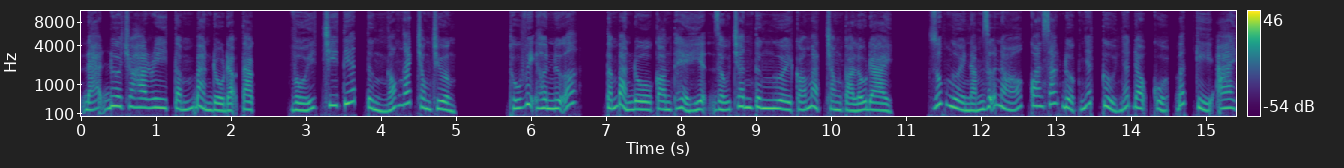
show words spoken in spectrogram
đã đưa cho Harry tấm bản đồ đạo tặc với chi tiết từng ngóc ngách trong trường. Thú vị hơn nữa, tấm bản đồ còn thể hiện dấu chân từng người có mặt trong tòa lâu đài, giúp người nắm giữ nó quan sát được nhất cử nhất động của bất kỳ ai.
